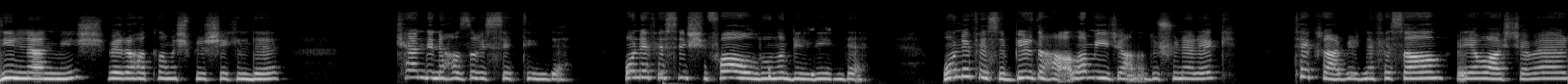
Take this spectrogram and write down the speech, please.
dinlenmiş ve rahatlamış bir şekilde kendini hazır hissettiğinde, o nefesin şifa olduğunu bildiğinde, o nefesi bir daha alamayacağını düşünerek tekrar bir nefes al ve yavaşça ver.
